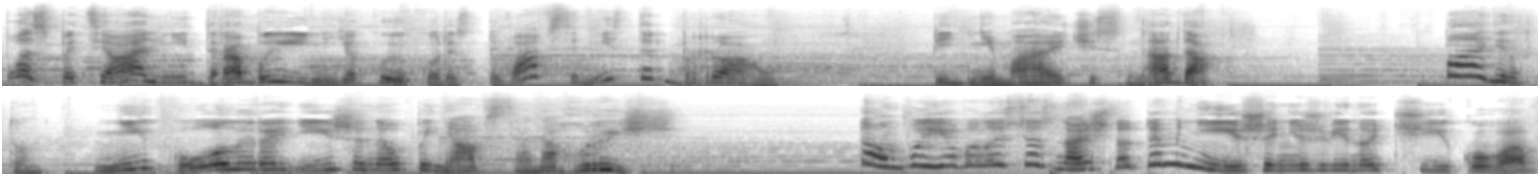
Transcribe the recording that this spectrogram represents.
по спеціальній драбині, якою користувався містер Браун, піднімаючись на дах. Падінгтон ніколи раніше не опинявся на горищі. Там виявилося значно темніше, ніж він очікував.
